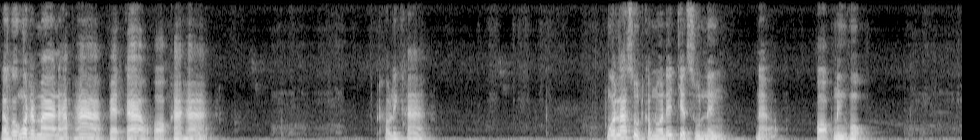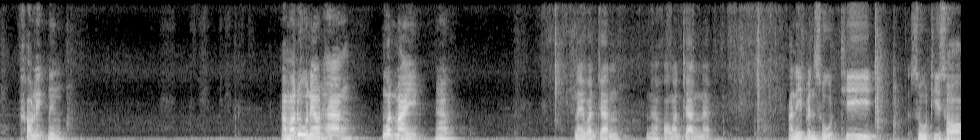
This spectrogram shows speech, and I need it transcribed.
แล้วก็งวดถัดมานะครับห้าแปดเก้าออกห้าห้า เข้าเลขห้างวดล่าสุดคำนวณได้เจ็ดศูนย์หนึ่งนะออกหนึ่งหกเข้าเลขหนึ่งเอามาดูแนวทางงวดใหม่นะครับ ในวันจันทร์นะของวันจันทร์นะครับ อันนี้เป็นสูตรที่สูตรที่สอง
